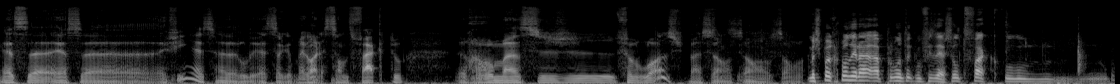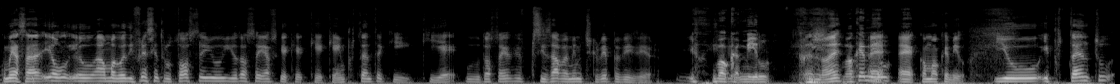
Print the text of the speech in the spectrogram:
essa, essa, enfim, essa, essa, agora são de facto romances eh, fabulosos. Pá, são, sim, sim. São, são... Mas para responder à, pergunta que me fizeste, ele de facto começa. A, ele, ele, há uma diferença entre o Tolstói e o, e o Dostoevsky que, que, que, é importante aqui, que é o Dostoevsky precisava mesmo de escrever para viver. Como o Camilo. Não é? Como o Camilo. É, é, como o Camilo. E, o, e portanto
